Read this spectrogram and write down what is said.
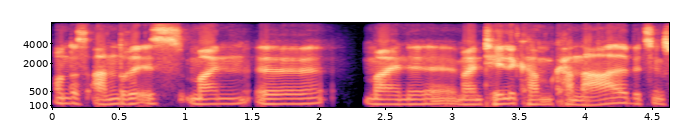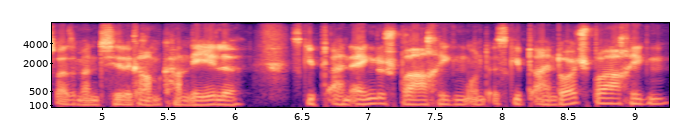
und das andere ist mein, äh, meine, mein Telegram-Kanal beziehungsweise meine Telegram-Kanäle. Es gibt einen englischsprachigen und es gibt einen deutschsprachigen.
